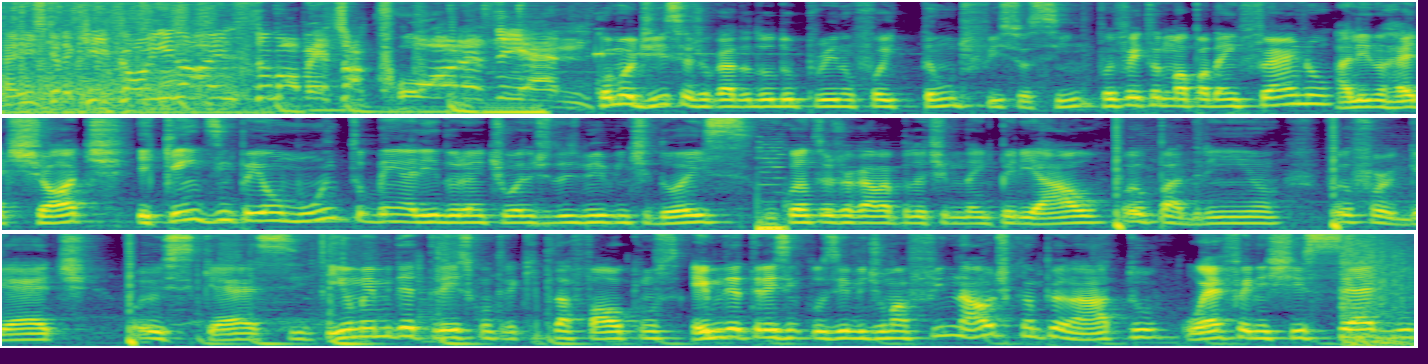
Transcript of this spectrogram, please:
and he's gonna keep going. He lines them up. It's a quad at the end. Como eu disse, a jogada do Dupree não foi tão difícil assim. Foi feita no mapa da Inferno, ali no headshot. E quem desempenhou muito bem ali durante o ano de 2022, enquanto eu jogava pelo time da Imperial, foi o Padrinho, foi o Forget, Esquece, e uma MD3 contra a equipe da Falcons, MD3 inclusive de uma final de campeonato, o FNX cego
